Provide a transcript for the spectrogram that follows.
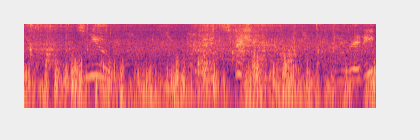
It's new. And it's fishing. You ready?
